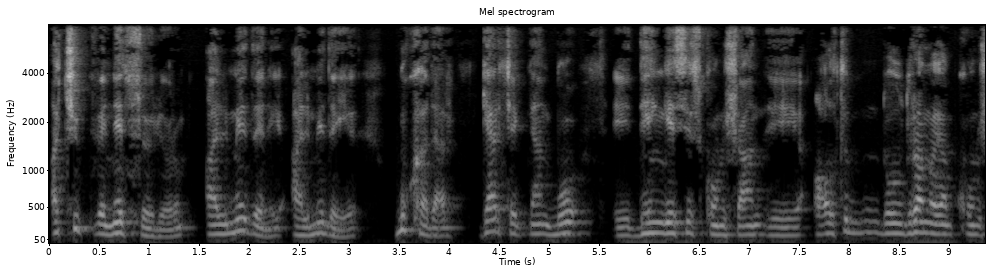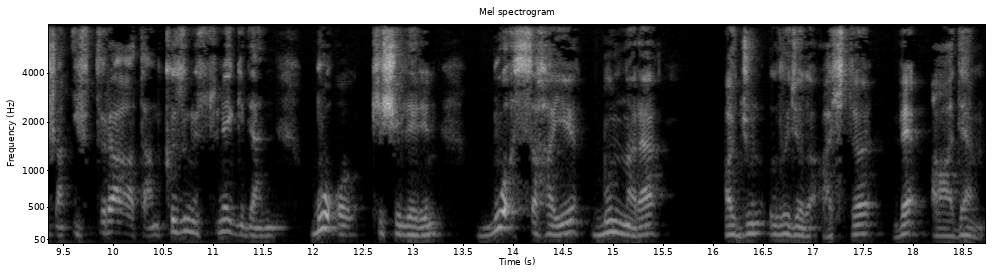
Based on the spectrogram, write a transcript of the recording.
Açık ve net söylüyorum. Almeda'yı, Almeda'yı bu kadar gerçekten bu e, dengesiz konuşan, e, altı dolduramayan konuşan, iftira atan, kızın üstüne giden bu o kişilerin bu sahayı bunlara Acun Ilıcalı açtı ve Adem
